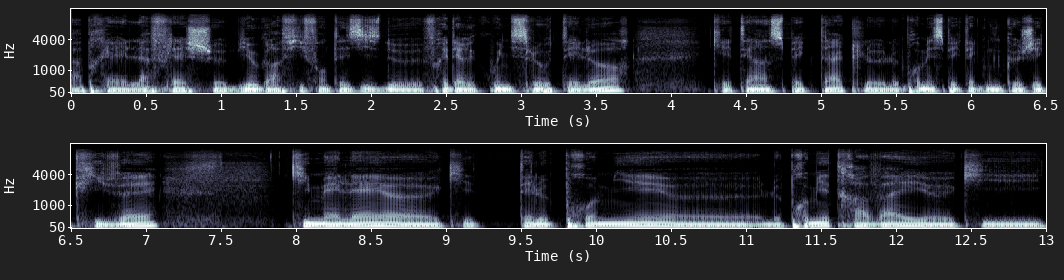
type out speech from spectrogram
après La Flèche biographie fantaisiste de Frédéric Winslow Taylor, qui était un spectacle, le premier spectacle que j'écrivais, qui mêlait, qui le premier, euh, le premier travail euh, qui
